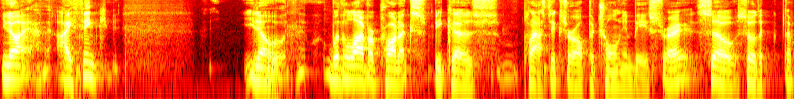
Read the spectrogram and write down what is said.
You know, I, I think, you know, with a lot of our products, because plastics are all petroleum based, right? So, so the, the,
